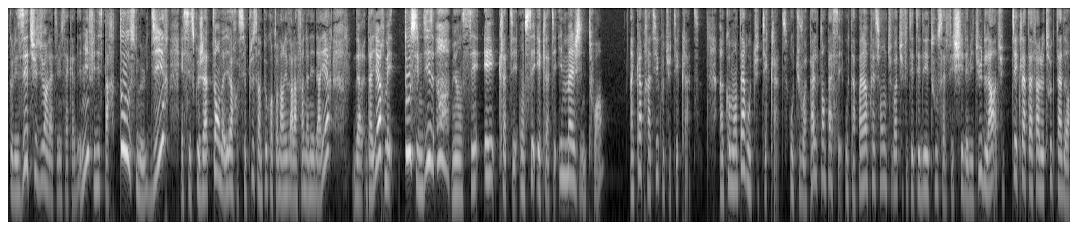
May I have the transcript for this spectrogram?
que les étudiants à la Thémis Academy finissent par tous me le dire, et c'est ce que j'attends d'ailleurs, c'est plus un peu quand on arrive vers la fin de l'année derrière, d'ailleurs, mais tous ils me disent, oh, mais on s'est éclaté, on s'est éclaté. Imagine-toi un cas pratique où tu t'éclates, un commentaire où tu t'éclates, où tu vois pas le temps passer, où t'as pas l'impression, tu vois, tu fais tes TD et tout, ça te fait chier d'habitude, là, tu t'éclates à faire le truc, t'adores.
